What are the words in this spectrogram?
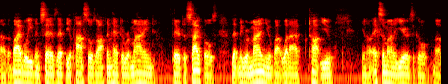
Uh, the Bible even says that the apostles often had to remind their disciples, "Let me remind you about what I taught you." You know, X amount of years ago uh,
